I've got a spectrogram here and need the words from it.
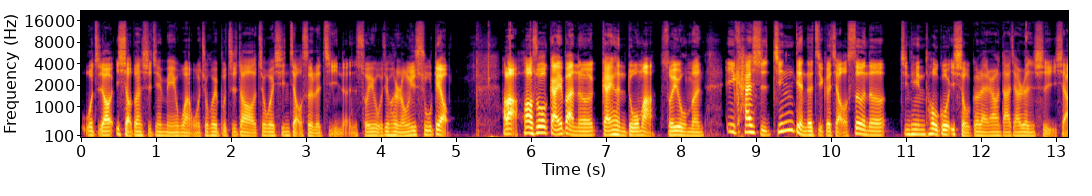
我只要一小段时间没玩，我就会不知道这位新角色的技能，所以我就很容易输掉。好啦，话说改版呢改很多嘛，所以我们一开始经典的几个角色呢，今天透过一首歌来让大家认识一下。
